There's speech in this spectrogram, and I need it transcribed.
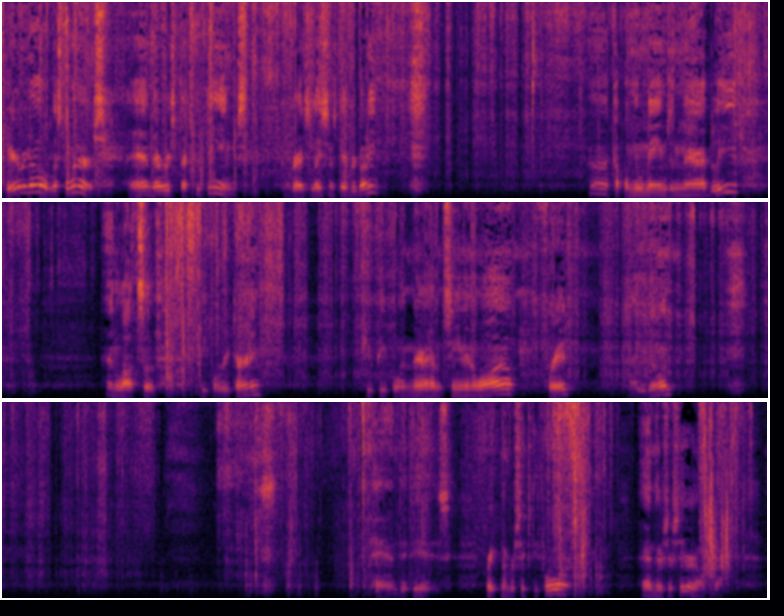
here we go, list of winners and their respective teams. Congratulations to everybody. A couple new names in there, I believe. And lots of people returning. A few people in there I haven't seen in a while. Fred, how you doing? And it is break number 64. And there's your serial number.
